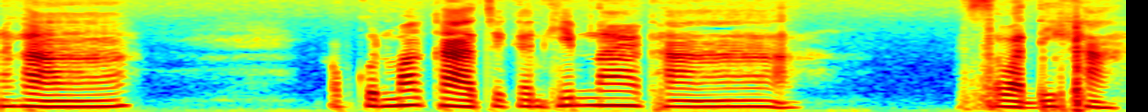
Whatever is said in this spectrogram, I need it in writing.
นะคะ ขอบคุณมากค่ะเจอกันคลิปหน้าค่ะ สวัสดีค่ะ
